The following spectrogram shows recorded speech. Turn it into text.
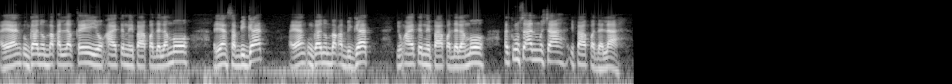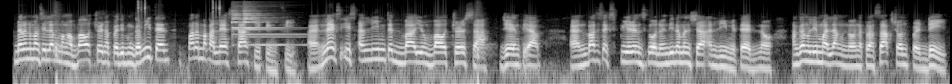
Ayan, kung gaano ba kalaki yung item na ipapadala mo. Ayan, sa bigat. Ayan, kung gaano ba kabigat yung item na ipapadala mo. At kung saan mo siya ipapadala. Meron naman silang mga voucher na pwede mong gamitin para makaless sa shipping fee. Ayan. Next is unlimited ba yung voucher sa JNT app? Ayan, base sa experience ko, no, hindi naman siya unlimited. No? Hanggang lima lang no, na transaction per day.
